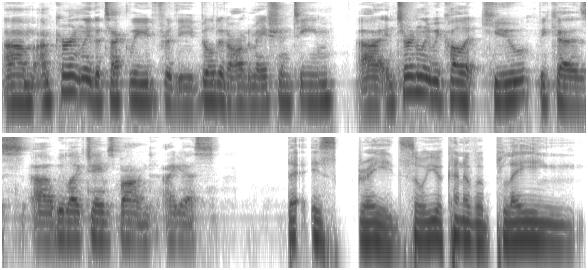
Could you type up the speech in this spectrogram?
Um, I'm currently the tech lead for the build-in automation team. Uh, internally, we call it Q because uh, we like James Bond, I guess. That is great. So you're kind of a playing,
